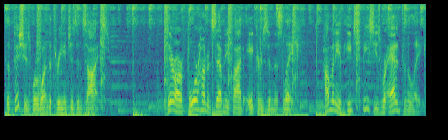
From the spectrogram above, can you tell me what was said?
The fishes were 1 to 3 inches in size. There are 475 acres in this lake. How many of each species were added to the lake?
